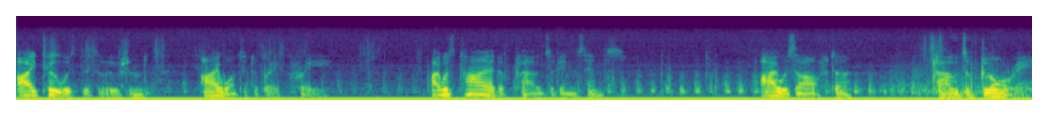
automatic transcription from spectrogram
I too was disillusioned. I wanted to break free. I was tired of clouds of incense. I was after clouds of glory.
